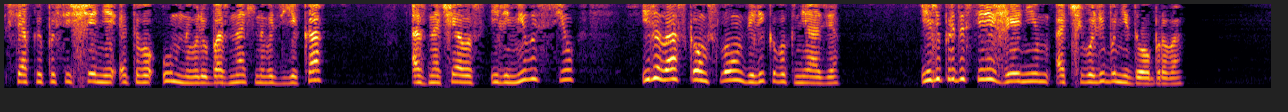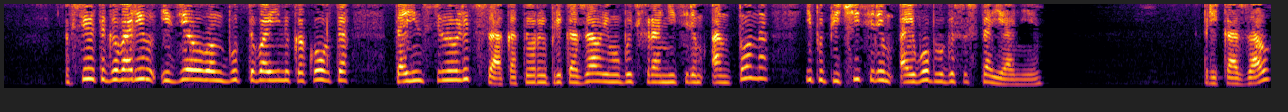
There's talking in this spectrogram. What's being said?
Всякое посещение этого умного, любознательного дьяка означалось или милостью, или ласковым словом великого князя, или предостережением от чего-либо недоброго. Все это говорил и делал он будто во имя какого-то таинственного лица, которое приказало ему быть хранителем Антона и попечителем о его благосостоянии приказал?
